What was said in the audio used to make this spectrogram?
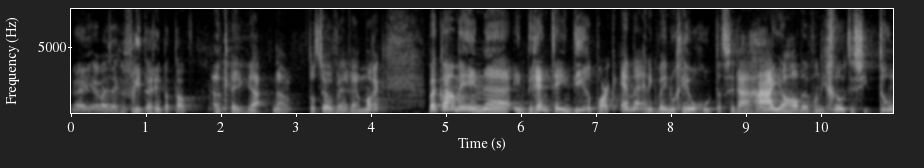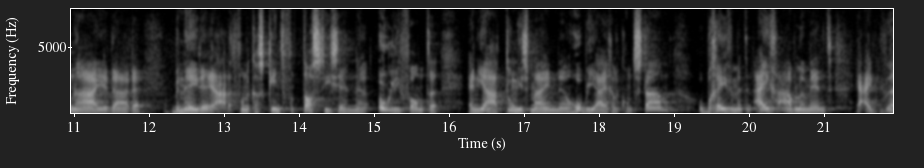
Nee, en wij zeggen friet en geen patat. Oké, ja. Nou, tot zover, uh, Mark. Wij kwamen in, uh, in Drenthe in Dierenpark Emmen. En ik weet nog heel goed dat ze daar haaien hadden. Van die grote citroenhaaien daar beneden. Ja, dat vond ik als kind fantastisch. En olifanten. En ja, toen is mijn hobby eigenlijk ontstaan op een gegeven moment een eigen abonnement. Ja, ik, uh,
